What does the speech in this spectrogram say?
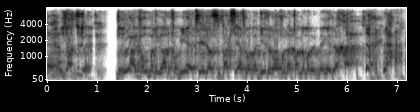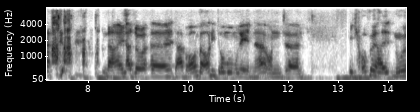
ähm, ich dachte, du dreh einfach um, was du gerade von mir erzählt hast, du erstmal bei dir drauf und dann fang nochmal mit Menge da an. Nein, also äh, da brauchen wir auch nicht drum herum reden. Ne? Und äh, ich hoffe halt nur,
